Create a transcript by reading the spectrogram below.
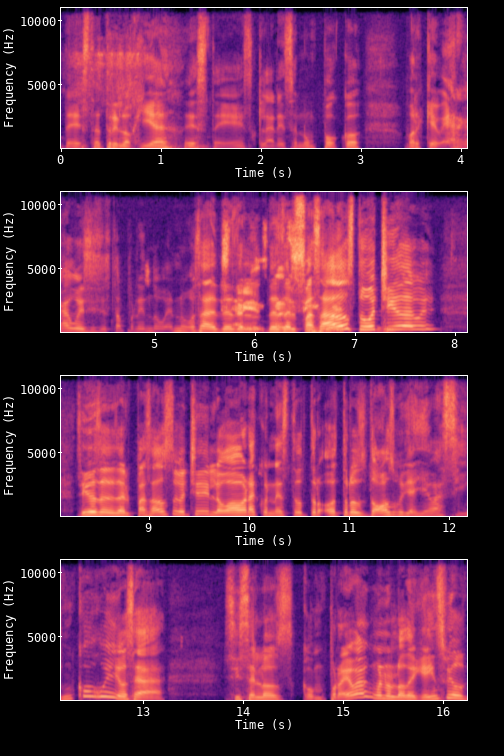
de esta trilogía este, esclarecen un poco. Porque, verga, güey, sí se está poniendo bueno. O sea, desde el, desde el pasado estuvo chida, güey. Sí, o sea, desde el pasado estuvo chido y luego ahora con este otro, otros dos, güey, ya lleva cinco, güey. O sea, si se los comprueban, bueno, lo de Gainesville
